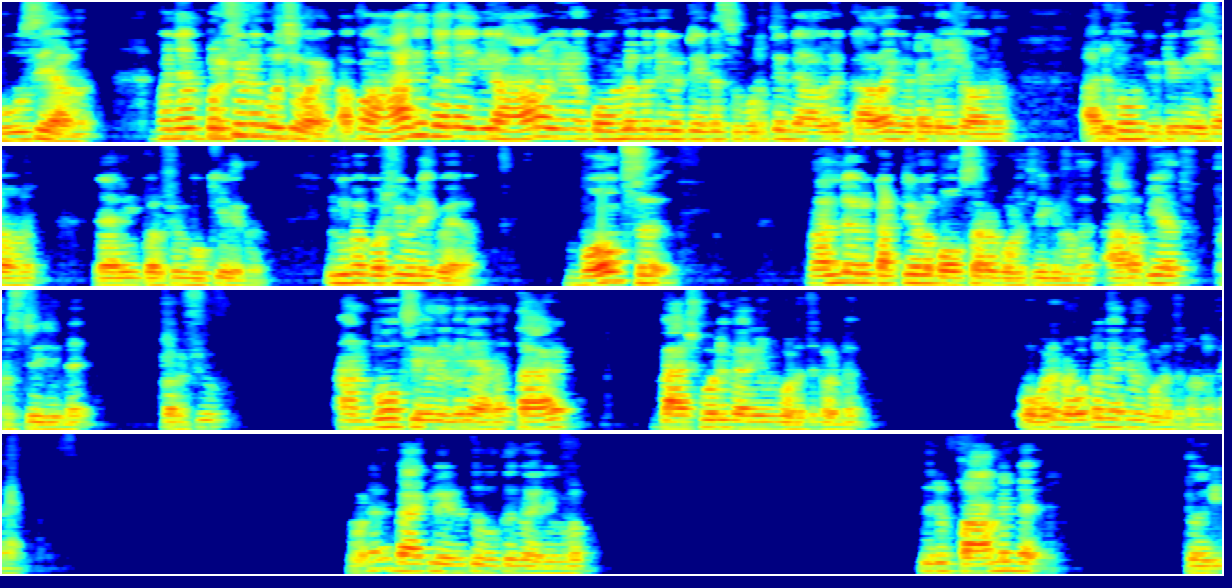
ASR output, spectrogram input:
ബൂസിയാണ്. അപ്പൊ ഞാൻ പെർഫ്യൂമിനെ കുറിച്ച് പറയാം. അപ്പൊ ആദ്യം തന്നെ ഈ ഒരു ആറോ ഏഴോ കോംപ്ലിമെന്റ് കിട്ടിയ എന്റെ സുഹൃത്തിന്റെ ആ ഒരു കഥ കേട്ടതിന് ശേഷമാണ് അനുഭവം കിട്ടിയ ശേഷമാണ് ഞാൻ ഈ പെർഫ്യൂം ബുക്ക് ചെയ്തത്. ഇനിയിപ്പോ പെർഫ്യൂമിലേക്ക് വരാം. ബോക്സ് നല്ലൊരു കട്ടിയുള്ള ബോക്സാണ് കൊടുത്തിരിക്കുന്നത്. അറബിയാത്ത് പ്രസ്റ്റീജിന്റെ പെർഫ്യൂം അൺബോക്സ് ചെയ്യുന്നത് ഇങ്ങനെയാണ്. താഴെ ബാച്ച് കോഡും കാര്യങ്ങളും കൊടുത്തിട്ടുണ്ട്. ഇവിടെ നോട്ടും കാര്യങ്ങളും കൊടുത്തിട്ടുണ്ട്. അല്ലേ ഇവിടെ ബാക്കിൽ എഴുത്ത് കുത്തും കാര്യങ്ങളും. ഇതൊരു പാമ്പിന്റെ തൊരി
